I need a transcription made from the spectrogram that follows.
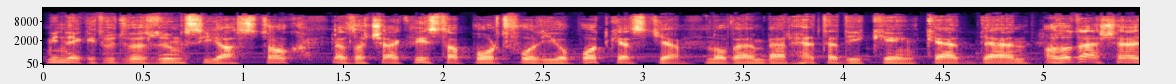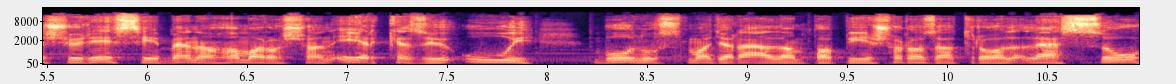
Mindenkit üdvözlünk, sziasztok! Ez a Checklist a Portfolio podcastja november 7-én kedden. Az adás első részében a hamarosan érkező új bónusz magyar állampapír sorozatról lesz szó,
